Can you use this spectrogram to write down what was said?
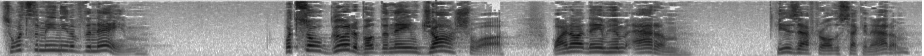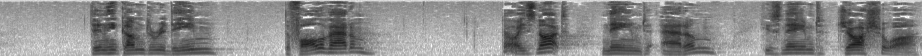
So what's the meaning of the name? What's so good about the name Joshua? Why not name him Adam? He is, after all, the second Adam. Didn't he come to redeem the fall of Adam? No, he's not named Adam. He's named Joshua.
